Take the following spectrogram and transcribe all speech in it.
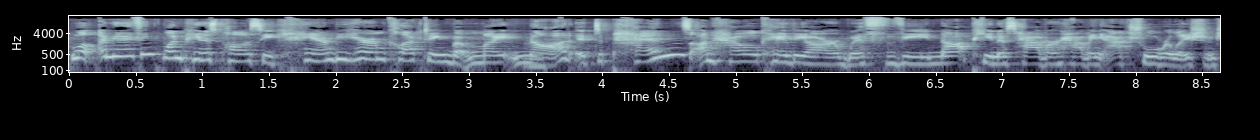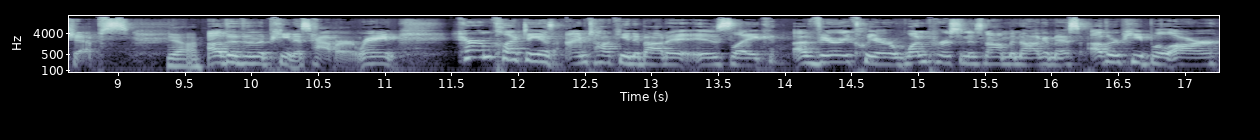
well, I mean, I think one penis policy can be harem collecting, but might hmm. not. It depends on how okay they are with the not penis haver having actual relationships. Yeah. Other than the penis haver, right? Harem collecting, as I'm talking about it, is like a very clear one person is non monogamous, other people are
